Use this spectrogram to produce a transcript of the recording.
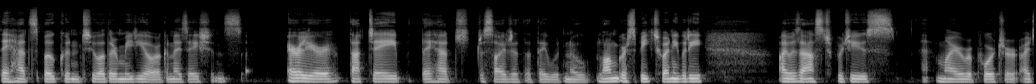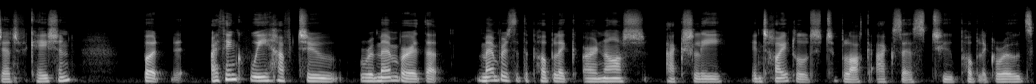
They had spoken to other media organisations earlier that day, but they had decided that they would no longer speak to anybody. I was asked to produce my reporter identification. But I think we have to remember that members of the public are not actually entitled to block access to public roads.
